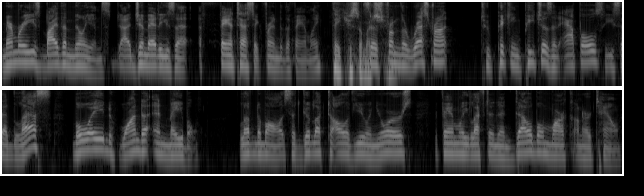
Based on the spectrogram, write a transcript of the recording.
Memories by the millions. Uh, Jim Eddy's a, a fantastic friend of the family. Thank you so much. Says Jim. from the restaurant to picking peaches and apples. He said Les, Lloyd, Wanda, and Mabel. Loved them all. It said good luck to all of you and yours. Your family left an indelible mark on our town.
